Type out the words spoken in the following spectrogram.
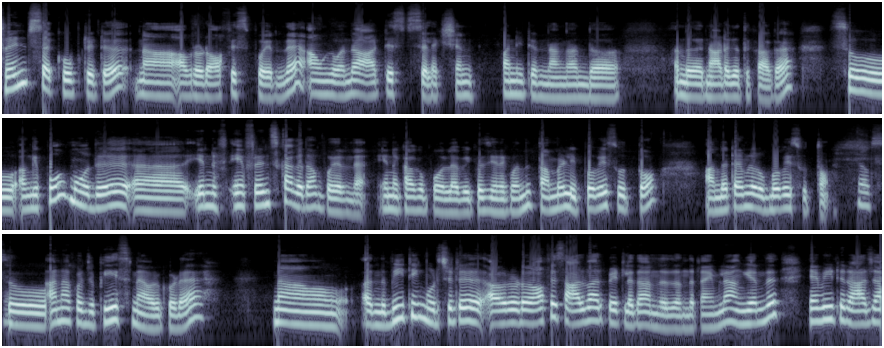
ஃப்ரெண்ட்ஸை கூப்பிட்டுட்டு நான் அவரோட ஆஃபீஸ் போயிருந்தேன். அவங்க வந்து ஆர்டிஸ்ட் செலெக்ஷன் பண்ணிட்டு இருந்தாங்க அந்த அந்த நாடகத்துக்காக. ஸோ அங்கே போகும்போது என் என் ஃப்ரெண்ட்ஸ்க்காக தான் போயிருந்தேன். எனக்காக போகல பிகாஸ் எனக்கு வந்து தமிழ் இப்போவே சுத்தம். அந்த டைமில் ரொம்பவே சுத்தம். ஸோ ஆனால் கொஞ்சம் பேசினேன் அவர் கூட. நான் அந்த மீட்டிங் முடிச்சுட்டு அவரோட ஆஃபீஸ் ஆழ்வார்பேட்டில் தான் இருந்தது அந்த டைமில் அங்கேருந்து என் வீட்டு ராஜா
